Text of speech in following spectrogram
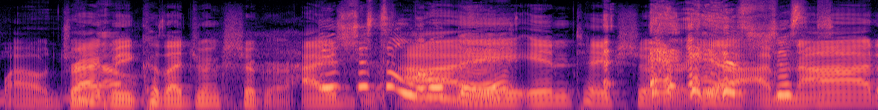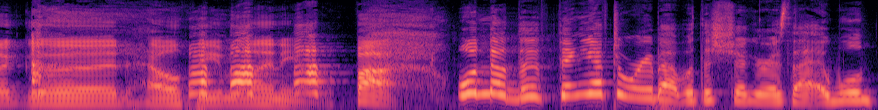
Wow, drag me know. because I drink sugar. I, It's just a little I bit. intake sugar. Yeah, I'm just- not a good healthy millennial. But Well, no, the thing you have to worry about with the sugar is that it will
